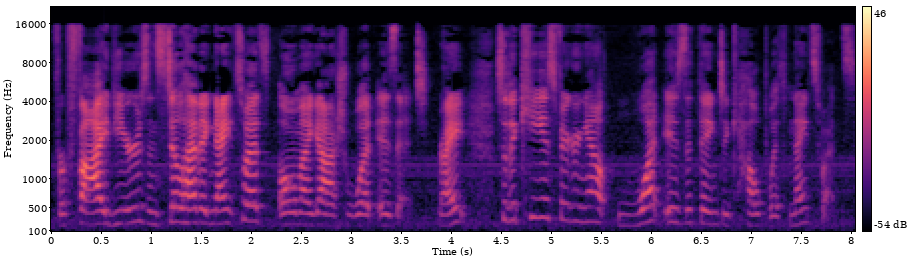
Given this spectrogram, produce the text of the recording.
for five years and still having night sweats? Oh my gosh, what is it, right? So the key is figuring out what is the thing to help with night sweats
